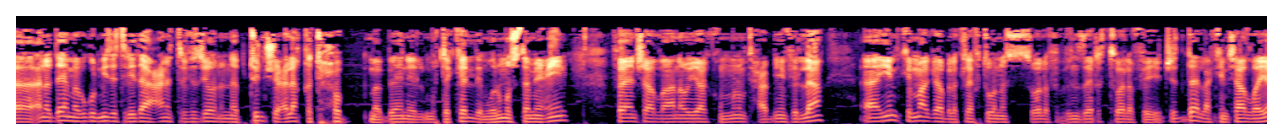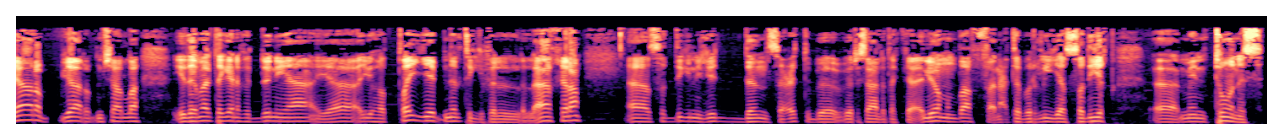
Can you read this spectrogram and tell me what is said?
آه، أنا دائما بقول ميزة الإذاعة عن التلفزيون إنها بتنشئ علاقة حب ما بين المتكلم والمستمعين. فإن شاء الله أنا وياكم متحابين في الله. يمكن ما قابلك لا في تونس ولا في بنزرت ولا في جدة لكن إن شاء الله يا رب يا رب إن شاء الله إذا ما التقينا في الدنيا يا أيها الطيب نلتقي في الآخرة. آه، صدقني جدا سعدت برسالتك. اليوم انضاف أنا أعتبر لي صديق آه، من تونس.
